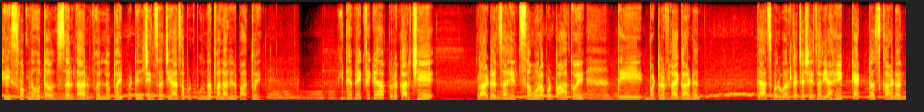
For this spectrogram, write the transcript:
हे स्वप्न होतं सरदार वल्लभभाई पटेलजींचं जे आज आपण पूर्णत्वाला आलेलं पाहतोय. इथे वेगवेगळ्या प्रकारचे गार्डन्स आहेत. समोर आपण पाहतोय ते बटरफ्लाय गार्डन त्याचबरोबर त्याच्या शेजारी आहे कॅक्टस गार्डन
